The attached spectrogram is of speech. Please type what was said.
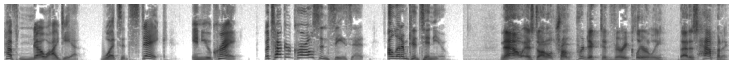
have no idea what's at stake in Ukraine. But Tucker Carlson sees it. I'll let him continue. Now, as Donald Trump predicted very clearly, that is happening.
